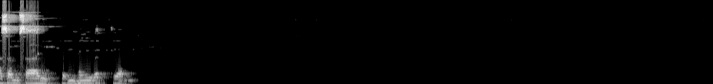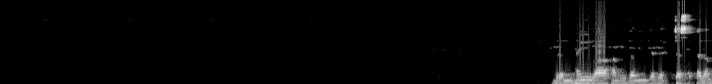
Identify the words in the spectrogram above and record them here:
असंसारि ब्रह्मैव त्वम् ब्रह्मैवाहमिदं जगच्च सकलं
